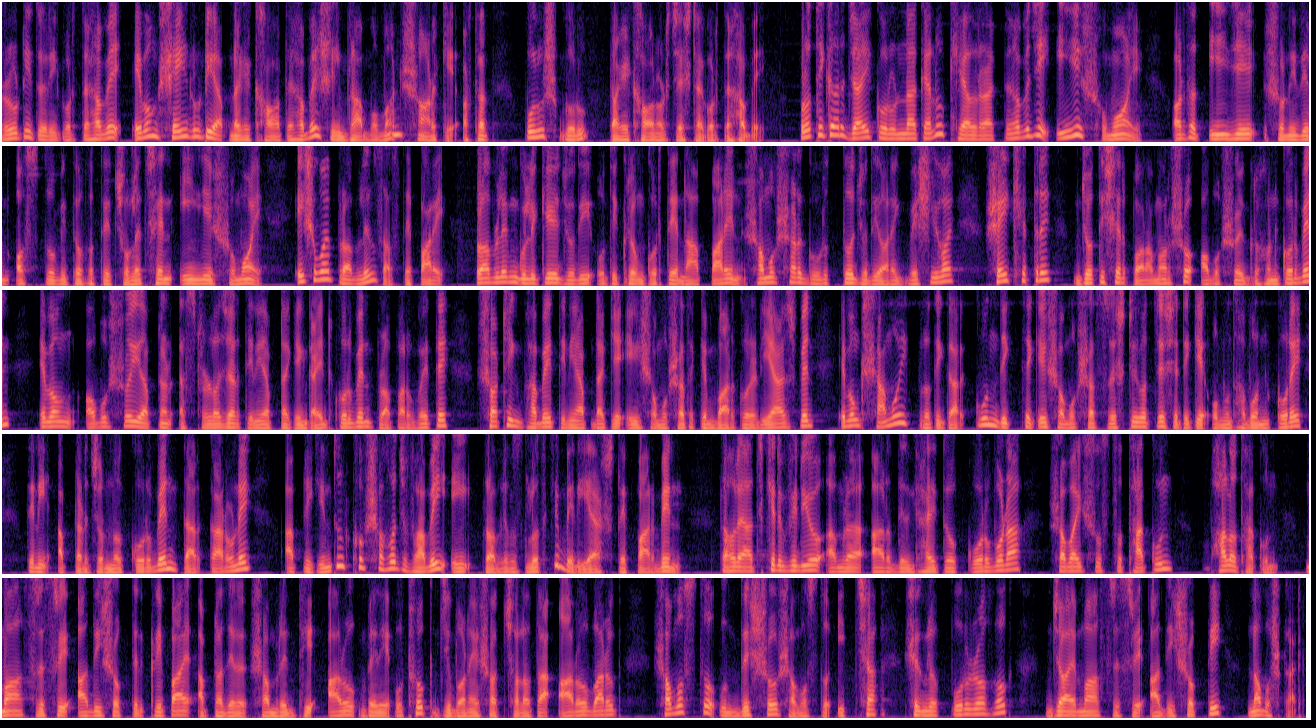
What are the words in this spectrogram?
রুটি তৈরি করতে হবে এবং সেই রুটি আপনাকে খাওয়াতে হবে সেই ভ্রাম্যমান ষাঁড়কে, অর্থাৎ পুরুষ গরু তাকে খাওয়ানোর চেষ্টা করতে হবে। প্রতিকার যাই করুন না কেন, খেয়াল রাখতে হবে যে এই যে সময়, অর্থাৎ এই যে শনিদেব অস্তমিত হতে চলেছেন, এই যে সময়, এই সময় প্রবলেমস আসতে পারে। প্রবলেমগুলিকে যদি অতিক্রম করতে না পারেন, সমস্যার গুরুত্ব যদি অনেক বেশি হয়, সেই ক্ষেত্রে জ্যোতিষের পরামর্শ অবশ্যই গ্রহণ করবেন। এবং অবশ্যই আপনার অ্যাস্ট্রোলজার তিনি আপনাকে গাইড করবেন প্রপার ওয়েতে সঠিকভাবে তিনি আপনাকে এই সমস্যা থেকে বার করে নিয়ে আসবেন এবং সাময়িক প্রতিকার কোন দিক থেকে সমস্যা সৃষ্টি হচ্ছে সেটিকে অনুধাবন করে তিনি আপনার জন্য করবেন। তার কারণে আপনি কিন্তু খুব সহজভাবেই এই প্রবলেমসগুলো থেকে বেরিয়ে আসতে পারবেন। তাহলে আজকের ভিডিও আমরা আর দীর্ঘায়িত করব না। সবাই সুস্থ থাকুন, ভালো থাকুন। মা শ্রী শ্রী আদি শক্তির কৃপায় আপনাদের সমৃদ্ধি আরও বেড়ে উঠুক, জীবনে সচ্ছলতা আরও বাড়ুক, সমস্ত উদ্দেশ্য, সমস্ত ইচ্ছা সেগুলো পূর্ণ হোক। জয় মা শ্রী শ্রী আদি শক্তি নমস্কার।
